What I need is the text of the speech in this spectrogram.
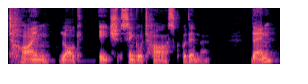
time log each single task within that. Then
